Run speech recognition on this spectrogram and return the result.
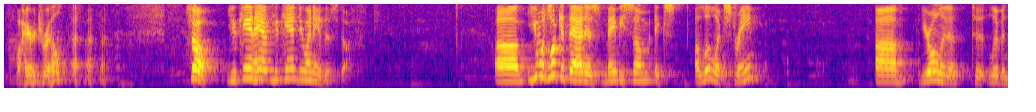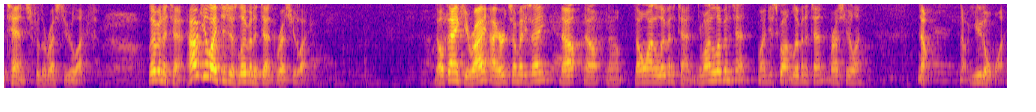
Fire drill? so, you can't have you can't do any of this stuff. Um, you would look at that as maybe some a little extreme. Um, you're only to, to live in tents for the rest of your life. Live in a tent. How would you like to just live in a tent the rest of your life? No, thank you, right? I heard somebody say? No, no, no. Don't want to live in a tent. You want to live in a tent? Want to just go out and live in a tent the rest of your life? No, no, you don't want.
